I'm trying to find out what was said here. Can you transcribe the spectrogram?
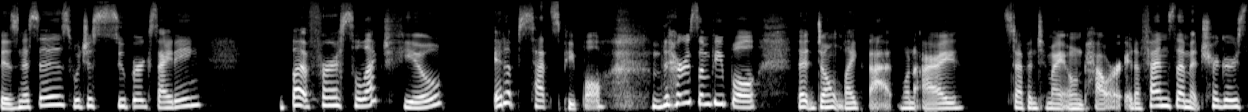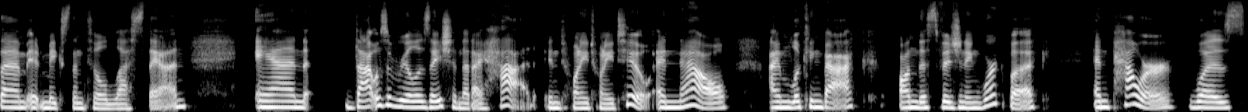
businesses, which is super exciting. But for a select few, it upsets people. there are some people that don't like that when I step into my own power. It offends them, it triggers them, it makes them feel less than. And that was a realization that I had in 2022. And now I'm looking back on this visioning workbook, and power was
